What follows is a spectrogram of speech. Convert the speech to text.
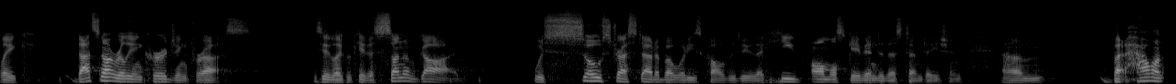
Like, that's not really encouraging for us. You say, like, okay, the Son of God was so stressed out about what he's called to do that he almost gave in to this temptation. Um, but how on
